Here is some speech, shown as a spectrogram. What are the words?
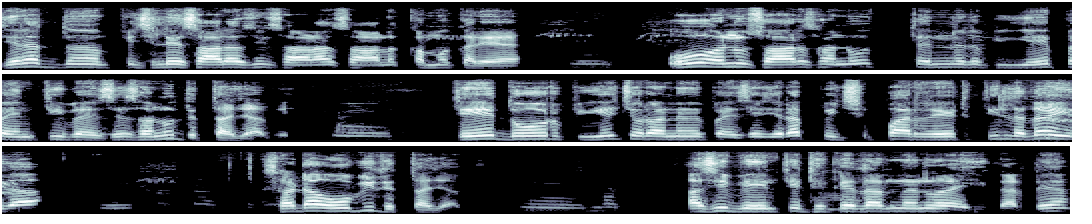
ਜਿਹੜਾ ਦ- ਪਿਛਲੇ ਸਾਲ ਅਸੀਂ ਸਾਰਾ ਸਾਲ ਕੰਮ ਕਰਿਆ ਹੈ, ਉਹ ਅਨੁਸਾਰ ਸਾਨੂੰ 3 ਰੁਪਏ 35 ਪੈਸੇ ਸਾਨੂੰ ਦਿੱਤਾ ਜਾਵੇ। ਤੇ 2 ਰੁਪਏ 94 ਪੈਸੇ ਜਿਹੜਾ ਪਿਛ ਪਰ ਰੇਟ ਤੀ ਲਦਾਈ ਦਾ ਸਾਡਾ ਉਹ ਵੀ ਦਿੱਤਾ ਜਾਵੇ। ਅਸੀਂ ਬੇਨਤੀ ਠੇਕੇਦਾਰ ਨਾਲ ਇਹੀ ਕਰਦੇ ਹਾਂ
